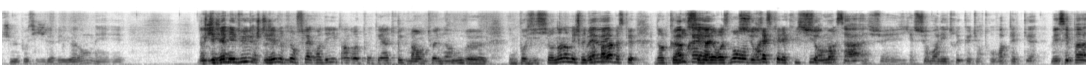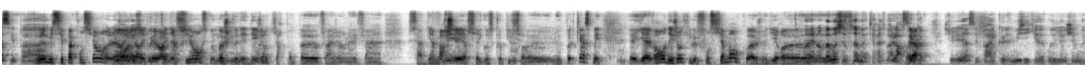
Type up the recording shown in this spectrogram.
Je sais même pas si je l'avais eu avant, mais. Donc, je j'aime t'ai bien jamais vu, je t'ai jamais pris en flagrant délit en train de repomper un truc, par exemple, une couve, euh, une position. Non, non, mais je veux Ouais, dire par là ouais. parce que dans le comics, Après, c'est malheureusement sur- presque la culture. Sûrement quoi. que ça, il y a sûrement des trucs que tu retrouveras peut-être que, mais c'est pas, c'est pas. Oui, mais c'est pas conscient. Non, là, il peut y avoir une influence. Mais ouais. moi, je connais des ouais. gens qui repompent. euh, Enfin, j'en avais fait un- Ça a bien marché Oui. d'ailleurs sur Egoscopic, Mm. sur le, le podcast. Mais Mm. euh, il y a vraiment des gens qui le font sciemment, quoi. Je veux dire. euh, Ouais, non, bah moi ça, ça m'intéresse pas. Alors, c'est Voilà. pareil que la musique. euh, Moi, j'ai jamais.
